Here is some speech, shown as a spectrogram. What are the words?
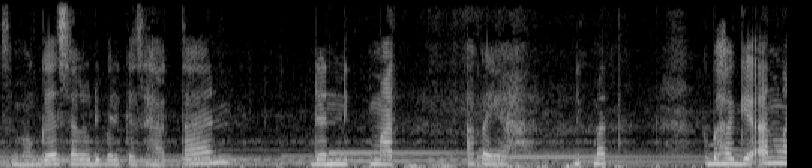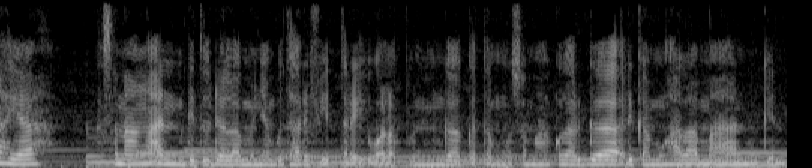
semoga selalu diberi kesehatan dan nikmat apa ya nikmat kebahagiaan lah ya kesenangan gitu dalam menyambut hari fitri walaupun nggak ketemu sama keluarga di kampung halaman mungkin.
